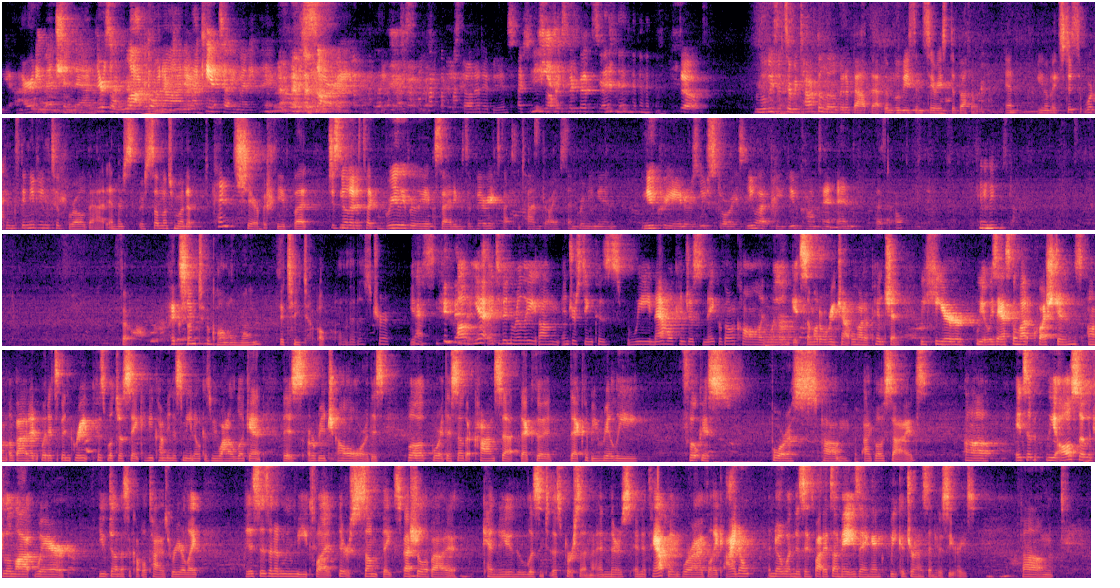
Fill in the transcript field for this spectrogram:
Yeah, I already mentioned that. There's a lot going on, and I can't tell you anything. I'm sorry. Just thought it advanced. Yeah. So, movies and so we talked a little bit about that, the movies and series development. And you know, it's just we're continuing to grow that and there's there's so much more to kind of share with you, but just know that it's like really, really exciting. It's a very exciting time for us and bringing in new creators, new stories, new IP, new content, and that's all. Mm-hmm. So, Fiction to call one. Fiction to Oh, that is true. Yes. um, yeah, it's been really um, interesting because we now can just make a phone call and we'll get someone to reach out. We a pension. We hear, we always ask a lot of questions um, about it, but it's been great because we'll just say, can you come to this meeting because we want to look at this original or this book or this other concept that could that could be really focus for us um, on both sides. Uh, it's a, we also do a lot where you've done this a couple times where you're like, this isn't a movie, but there's something special about it. Can you listen to this person? And there's and it's happened where I've like, I don't know when this is, but it's amazing, and we could turn this into a series. Um,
